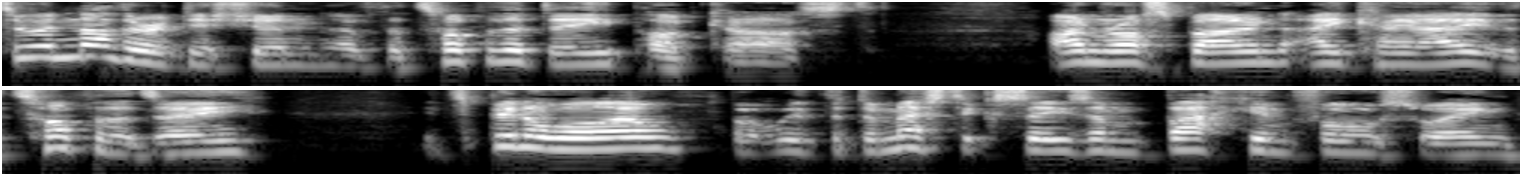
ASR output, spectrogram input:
to another edition of the Top of the D podcast. I'm Ross Bone, aka the Top of the D. It's been a while, but with the domestic season back in full swing,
